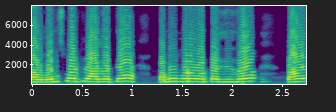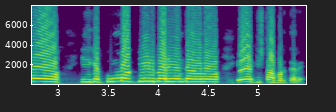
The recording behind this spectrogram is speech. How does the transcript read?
ತಾವು ಮುನ್ಸಿಪಾಲಿಟಿ ಆಗತ್ತೆ, ತಮಗ್ ಬರುವಂತ ಇದಿದು ತಾವು ಇದಕ್ಕೆ ತುಂಬಾ ನೀಡಬೇಡಿ ಅಂತ ನಾನು ಹೇಳಕ್ ಇಷ್ಟಪಡ್ತೇನೆ.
